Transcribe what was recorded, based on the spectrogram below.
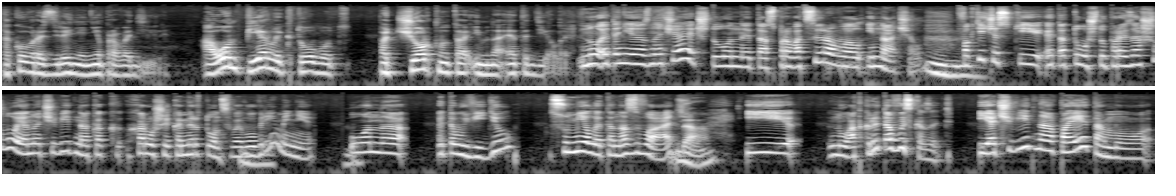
такого разделения не проводили. А он первый, кто вот подчеркнуто именно это делает. Но это не означает, что он это спровоцировал и начал. Угу. Фактически это то, что произошло, и оно очевидно, как хороший камертон своего угу. времени. Он э, это увидел, сумел это назвать да. и ну, открыто высказать. И очевидно, поэтому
